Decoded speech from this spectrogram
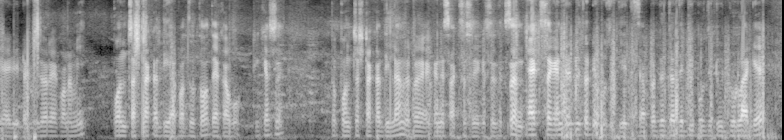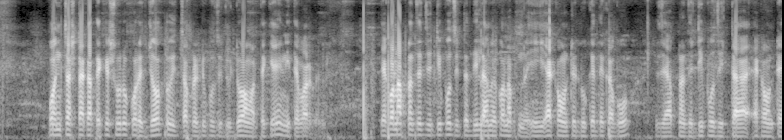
এই আইডিটার ভিতরে এখন আমি পঞ্চাশ টাকা দিয়ে আপাতত দেখাবো, ঠিক আছে? তো পঞ্চাশ টাকা দিলাম এবার এখানে সাকসেস হয়ে গেছে। দেখছেন, এক সেকেন্ডের ভিতর ডিপোজিট দিয়ে দিচ্ছে আপনাদের যাদের ডিপোজিট উইড্রো লাগে, পঞ্চাশ টাকা থেকে শুরু করে যত ইচ্ছা আপনার ডিপোজিট উইড্রো আমার থেকে নিতে পারবেন। এখন আপনাদের যে ডিপোজিটটা দিলাম, এখন আপনার এই অ্যাকাউন্টে ঢুকে দেখাবো যে আপনাদের ডিপোজিটটা অ্যাকাউন্টে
